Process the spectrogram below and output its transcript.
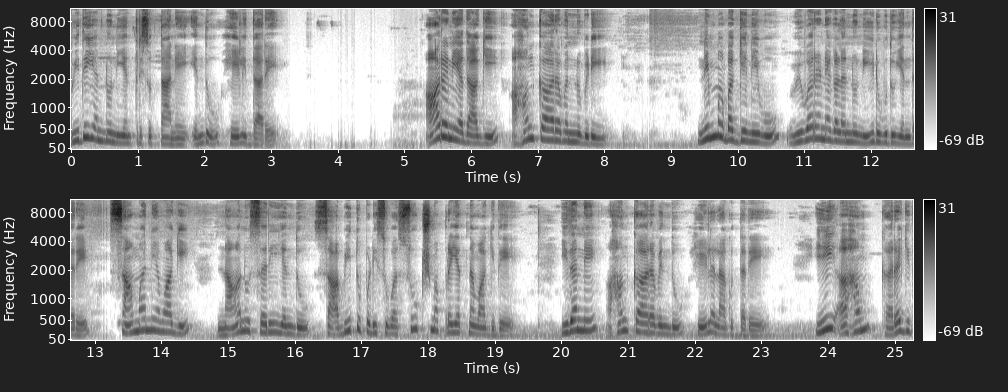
ವಿಧಿಯನ್ನು ನಿಯಂತ್ರಿಸುತ್ತಾನೆ ಎಂದು ಹೇಳಿದ್ದಾರೆ. ಆರನೆಯದಾಗಿ ಅಹಂಕಾರವನ್ನು ಬಿಡಿ. ನಿಮ್ಮ ಬಗ್ಗೆ ನೀವು ವಿವರಣೆಗಳನ್ನು ನೀಡುವುದು ಎಂದರೆ ಸಾಮಾನ್ಯವಾಗಿ ನಾನು ಸರಿ ಎಂದು ಸಾಬೀತುಪಡಿಸುವ ಸೂಕ್ಷ್ಮ ಪ್ರಯತ್ನವಾಗಿದೆ. ಇದನ್ನೇ ಅಹಂಕಾರವೆಂದು ಹೇಳಲಾಗುತ್ತದೆ. ಈ ಅಹಂ ಕರಗಿದ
